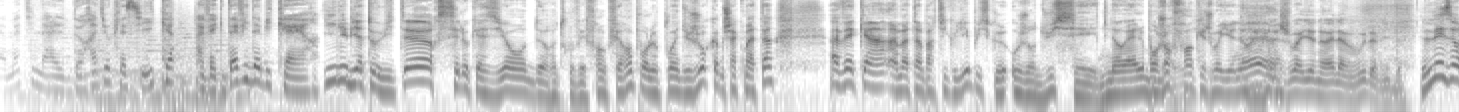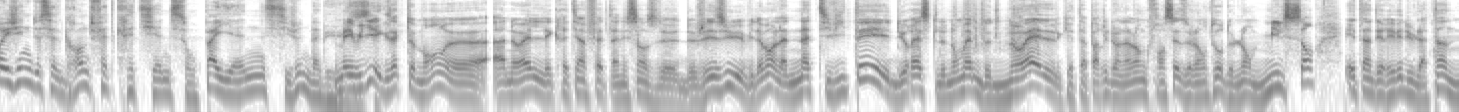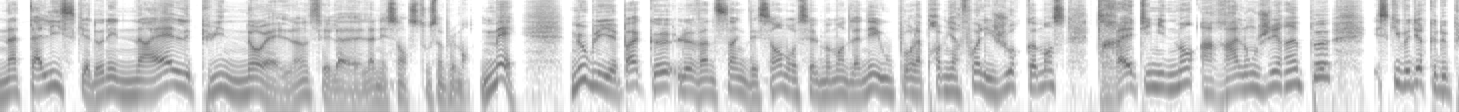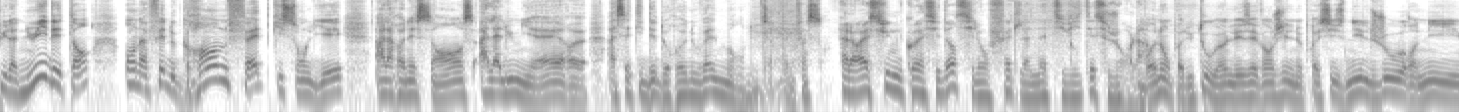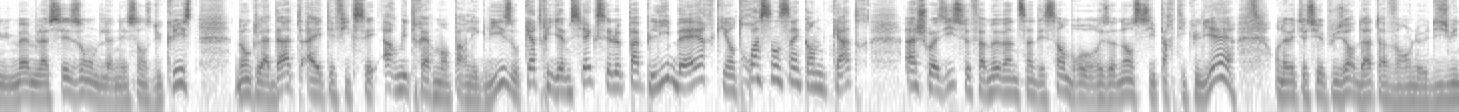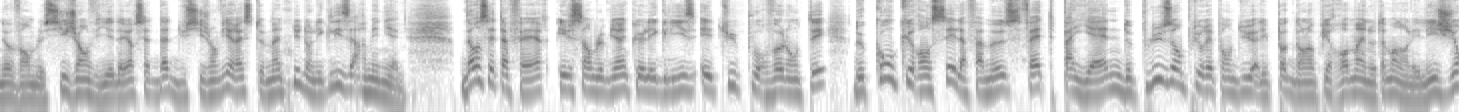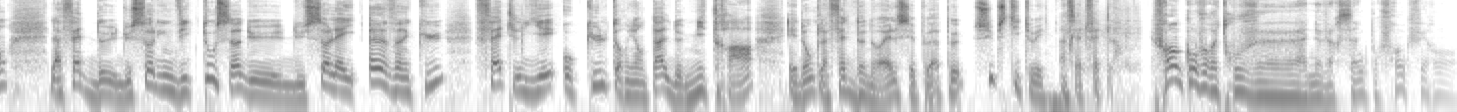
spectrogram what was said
La matinale de Radio Classique avec David Abiker. Il est bientôt 8 heures, c'est l'occasion de retrouver Franck Ferrand pour le point du jour, comme chaque matin, avec un, un matin particulier, puisque aujourd'hui c'est Noël. Bonjour Franck et joyeux Noël. Joyeux Noël à vous, David. Les origines de cette grande fête chrétienne sont païennes, si je ne m'abuse. Mais oui, exactement. Euh, à Noël, les chrétiens fêtent la naissance de, de, Jésus, évidemment, la nativité. Du reste, le nom même de Noël, qui est apparu dans la langue française de l'entour de l'an 1100, est un dérivé du latin natalis qui a donné Naël puis Noël. Hein, c'est la, la, naissance tout simplement. Mais n'oubliez pas que le 25 décembre, c'est le moment de l'année où pour la première fois les jours commencent très timidement à rallonger un peu. Ce qui veut dire que depuis la nuit des temps, on a fait de grandes fêtes qui sont liées à la Renaissance, à la lumière, euh, à cette idée de renouvellement d'une certaine façon. Alors est-ce une coïncidence si l'on fête la nativité ce jour-là? Bon, Non, pas du tout. Hein. Les évangiles ne précisent ni le jour ni même la saison de la naissance du Christ. Donc la date a été fixée arbitrairement par l'Église. Au IVe siècle, c'est le pape Libère qui, en 354, a choisi ce fameux 25 décembre aux résonances si particulières. On avait essayé plusieurs dates avant, le 18 novembre, le 6 janvier. D'ailleurs, cette date du 6 janvier reste maintenue dans l'Église arménienne. Dans cette affaire, il semble bien que l'Église ait eu pour volonté de concurrencer la fameuse fête païenne, de plus en plus répandue à l'époque dans l'Empire romain et notamment dans les légions, la fête du Sol Invictus tous hein, du, du soleil invaincu, fête liée au culte oriental de Mitra. Et donc la fête de Noël s'est peu à peu substituée à cette fête-là. Franck, on vous retrouve euh, à 9h05 pour Franck Ferrand.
